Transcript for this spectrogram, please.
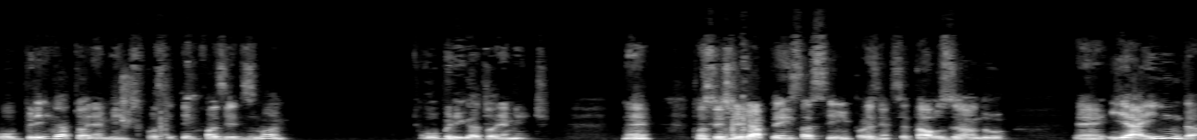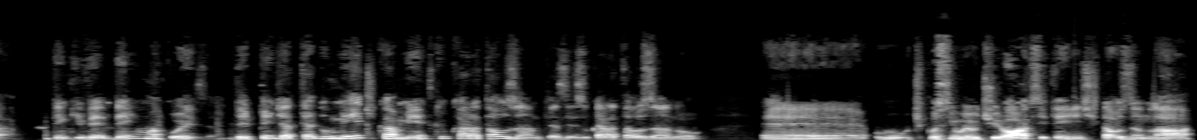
obrigatoriamente, você tem que fazer desmame. Obrigatoriamente. Né? Então, você já pensa assim, por exemplo, você está usando, é, e ainda tem que ver bem uma coisa. Depende até do medicamento que o cara tá usando. Porque às vezes o cara tá usando é, o tipo assim, o Eutirox e tem gente que tá usando lá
